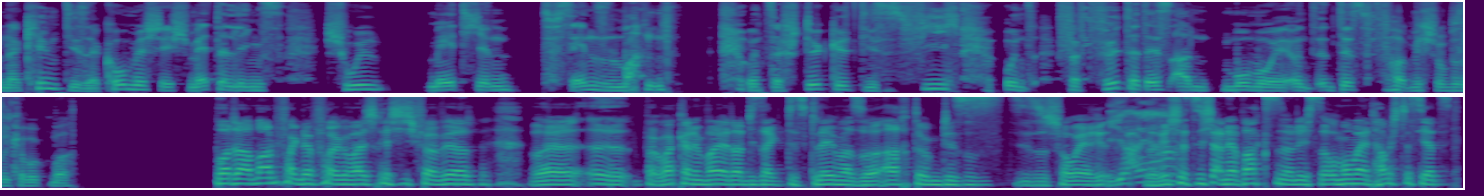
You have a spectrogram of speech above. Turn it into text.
Und dann kommt dieser komische Schmetterlings-Schulmädchen, Sensenmann und zerstückelt dieses Viech und verfüttert es an Momoe. Und das hat mich schon ein bisschen kaputt gemacht. Boah, da am Anfang der Folge war ich richtig verwirrt, weil äh, bei Wakanim war ja dann dieser Disclaimer so, Achtung, dieses, diese Show er Ja, ja. richtet sich an Erwachsene und ich so, oh Moment, habe ich das jetzt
